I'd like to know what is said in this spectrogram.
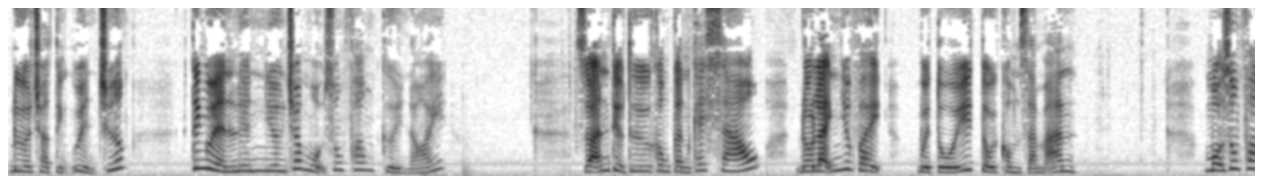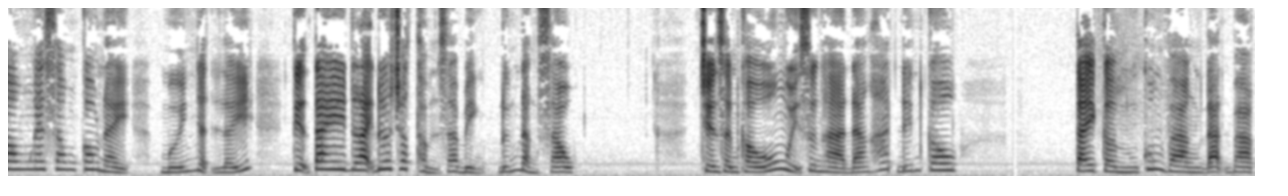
đưa cho tịnh Uyển trước. tịnh Uyển liền nhường cho Mộ Dung Phong cười nói: "Doãn tiểu thư không cần khách sáo, đồ lạnh như vậy, buổi tối tôi không dám ăn." Mộ Dung Phong nghe xong câu này mới nhận lấy, tiện tay lại đưa cho Thẩm Gia Bình đứng đằng sau. Trên sân khấu, Ngụy Sương Hà đang hát đến câu Tay cầm cung vàng đạn bạc,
